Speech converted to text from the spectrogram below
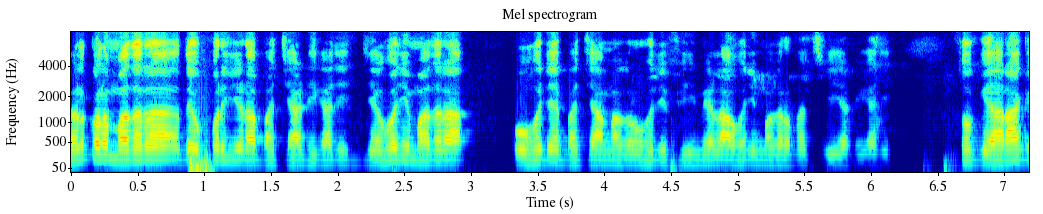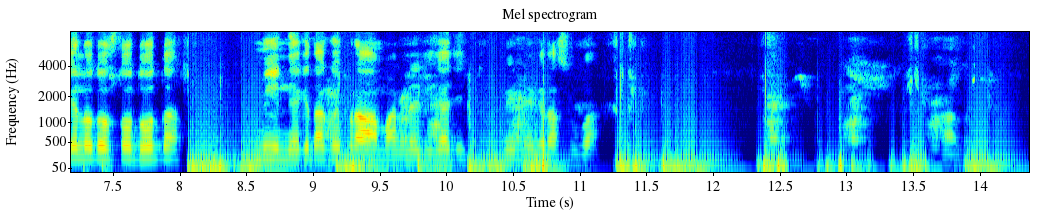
ਬਿਲਕੁਲ ਮਦਰ ਦੇ ਉੱਪਰ ਹੀ ਜਿਹੜਾ ਬੱਚਾ ਠੀਕ ਆ ਜੀ? ਜਿਹੋ ਜੀ ਮਦਰ ਆ ਉਹੋ ਜਿਹਾ ਬੱਚਾ ਮਗਰ ਉਹੋ ਜੀ ਫੀਮੇਲ ਆ ਉਹੋ ਜੀ ਮਗਰ ਬੱਚੀ ਆ ਠੀਕ ਆ ਜੀ? ਸੋ 11 ਕਿਲੋ ਦੋਸਤੋ ਦੁੱਧ ਮਹੀਨੇ ਕੁ ਦਾ ਕੋਈ ਭਰਾ ਮੰਨ ਲੇ ਠੀਕ ਆ ਜੀ? ਮਹੀਨੇ ਕੁ ਦਾ ਸੂਆ। ਲਓ।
